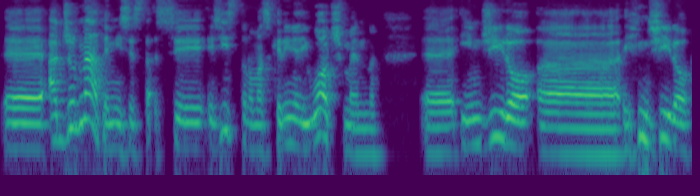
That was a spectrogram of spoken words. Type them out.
eh, aggiornatemi se, sta, se, esistono mascherine di Watchmen eh, in, giro, uh, in, giro,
